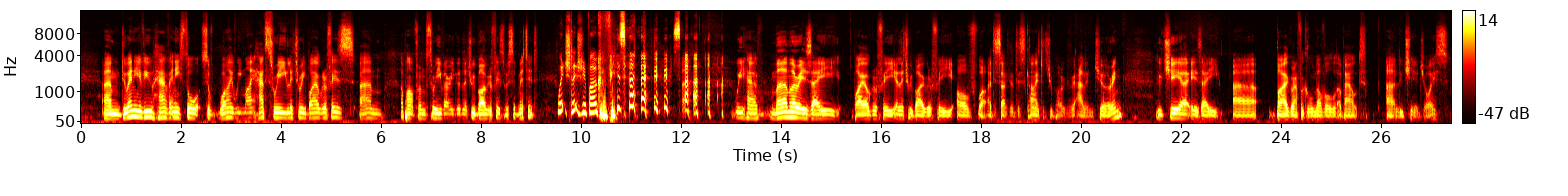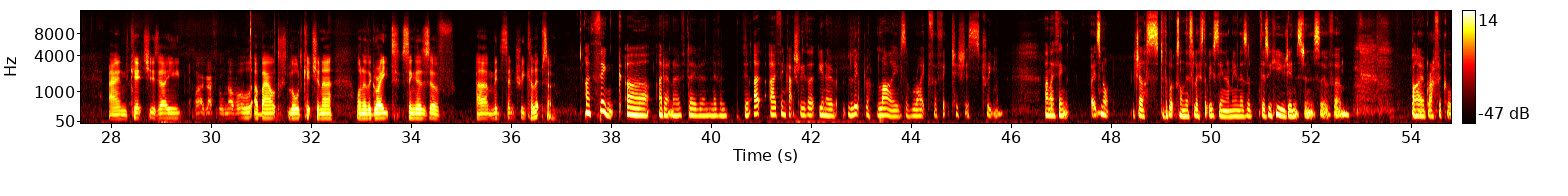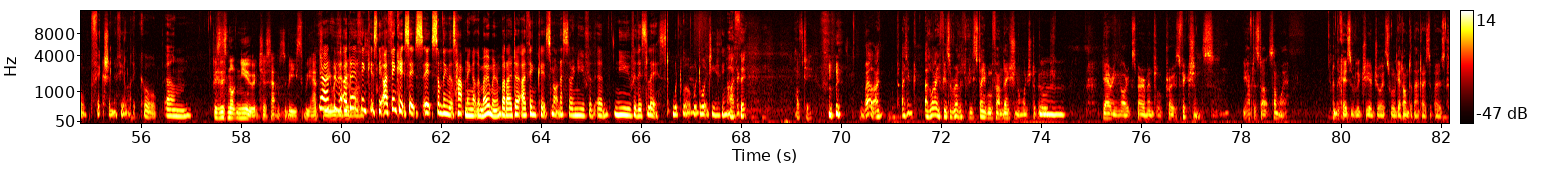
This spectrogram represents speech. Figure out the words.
um, do any of you have any thoughts of why we might have three literary biographies, um, apart from three very good literary biographies were submitted? Which literary biographies are those? We have Murmur is a biography, a literary biography of, well, I decided to disguise literary biography of Alan Turing. Lucia is a uh, biographical novel about uh, Lucia Joyce. And Kitch is a biographical novel about Lord Kitchener, one of the great singers of uh, mid century calypso. I think, uh, I don't know if David and Niven feel, I, I think actually that, you know, lit lives are ripe for fictitious treatment. And I think it's not just the books on this list that we've seen. I mean, there's a, there's a huge instance of um, biographical fiction, if you like, or um, Is this not new? It just happens to be we had three Yeah, I, really th- good I don't ones. think it's new. I think it's it's it's something that's happening at the moment, but I don't. I think it's not necessarily new for um, new for this list. What, what, what, what do you think? I think. Off to you. Well, I, I think a life is a relatively stable foundation on which to build Mm. daring or experimental prose fictions. You have to start somewhere. In the case of Lucia Joyce, we'll get onto that, I suppose.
